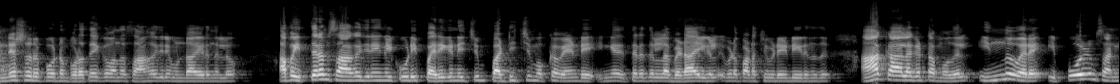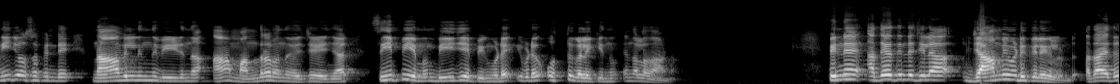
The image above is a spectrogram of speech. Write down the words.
അന്വേഷണ റിപ്പോർട്ടും പുറത്തേക്ക് വന്ന സാഹചര്യം ഉണ്ടായിരുന്നല്ലോ. അപ്പൊ ഇത്തരം സാഹചര്യങ്ങൾ കൂടി പരിഗണിച്ചും പഠിച്ചും ഒക്കെ വേണ്ടേ? ഇങ്ങനെ ഇത്തരത്തിലുള്ള ബെഡായികൾ ഇവിടെ പടച്ചുവിടേണ്ടിയിരുന്നത്. ആ കാലഘട്ടം മുതൽ ഇന്ന് വരെ ഇപ്പോഴും സണ്ണി ജോസഫിന്റെ നാവിൽ നിന്ന് വീഴുന്ന ആ മന്ത്രം എന്ന് വെച്ച് കഴിഞ്ഞാൽ സി പി എമ്മും ബി ജെ പിയും കൂടെ ഇവിടെ ഒത്തുകളിക്കുന്നു എന്നുള്ളതാണ്. പിന്നെ അദ്ദേഹത്തിന്റെ ചില ജാമ്യമെടുക്കലുകളുണ്ട്. അതായത്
